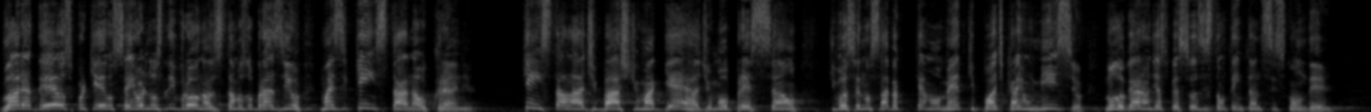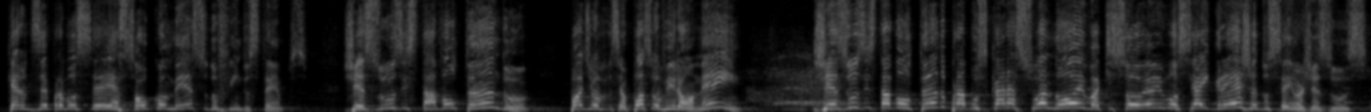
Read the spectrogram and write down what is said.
Glória a Deus, porque o Senhor nos livrou, nós estamos no Brasil. Mas e quem está na Ucrânia? Quem está lá debaixo de uma guerra, de uma opressão, que você não sabe a qualquer momento que pode cair um míssil no lugar onde as pessoas estão tentando se esconder? Quero dizer para você, é só o começo do fim dos tempos. Jesus está voltando. Pode, se eu posso ouvir um amém? Jesus está voltando para buscar a sua noiva, que sou eu e você, a igreja do Senhor Jesus.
